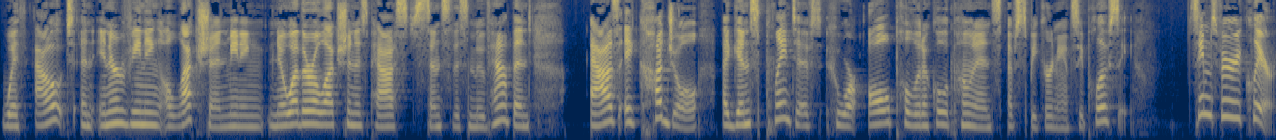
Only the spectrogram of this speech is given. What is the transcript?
without an intervening election, meaning no other election has passed since this move happened, as a cudgel against plaintiffs who are all political opponents of Speaker Nancy Pelosi. Seems very clear.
